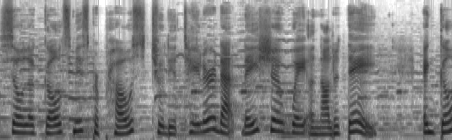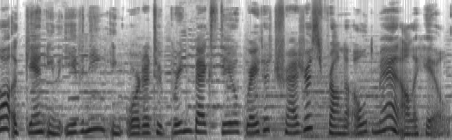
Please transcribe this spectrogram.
So the goldsmith proposed to the tailor that they should wait another day, and go out again in the evening in order to bring back still greater treasures from the old man on the hill.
